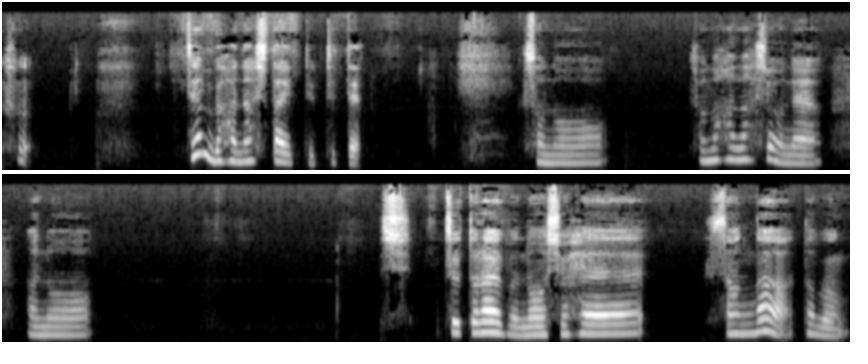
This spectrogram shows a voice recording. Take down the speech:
ふ全部話したいって言ってて、その、その話をね、あの、ツートライブの周平さんが多分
